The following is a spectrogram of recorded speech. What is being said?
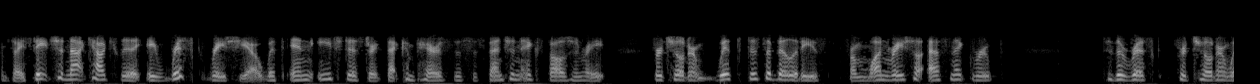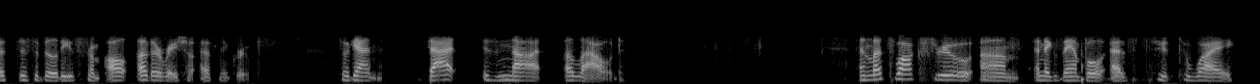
I'm sorry, states should not calculate a risk ratio within each district that compares the suspension expulsion rate for children with disabilities from one racial ethnic group to the risk for children with disabilities from all other racial ethnic groups. So again, that is not allowed. And let's walk through um, an example as to, to why,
